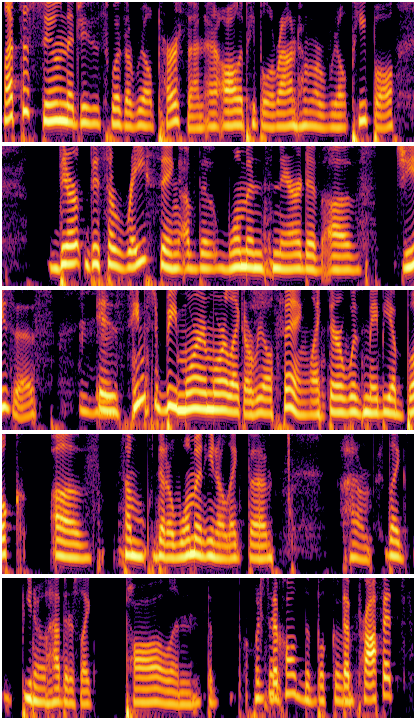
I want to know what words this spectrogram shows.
let's assume that Jesus was a real person and all the people around him were real people. There, this erasing of the woman's narrative of Jesus Mhm. is seems to be more and more like a real thing. Like there was maybe a book of some that a woman, you know, like the, I don't like you know how there's like Paul and the what is it called the book of the prophets.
